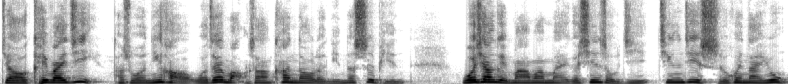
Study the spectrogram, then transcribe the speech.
叫 KYG，他说：“你好，我在网上看到了您的视频。”我想给妈妈买个新手机，经济实惠耐用，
